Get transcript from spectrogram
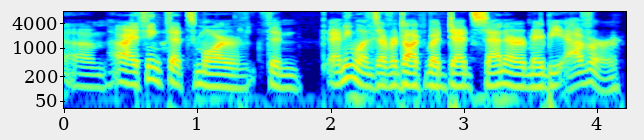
Um, I think that's more than anyone's ever talked about Dead Center, maybe ever.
